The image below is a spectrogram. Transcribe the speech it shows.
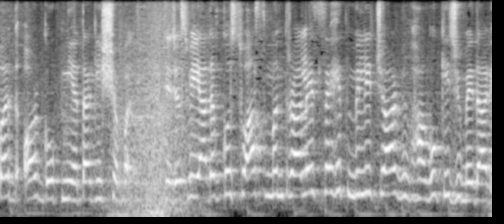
पद और गोपनीयता की शपथ। तेजस्वी यादव को स्वास्थ्य मंत्रालय सहित मिली चार विभागों की ज़िम्मेदारी।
